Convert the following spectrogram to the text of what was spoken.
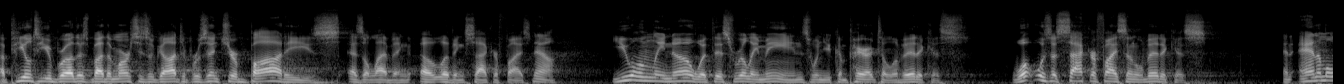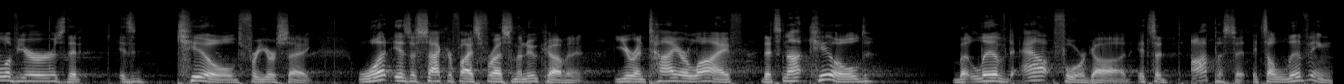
appeal to you, brothers, by the mercies of God, to present your bodies as a living, a living sacrifice. Now, you only know what this really means when you compare it to Leviticus. What was a sacrifice in Leviticus? An animal of yours that is killed for your sake. What is a sacrifice for us in the new covenant? Your entire life that's not killed, but lived out for God. It's an opposite, it's a living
